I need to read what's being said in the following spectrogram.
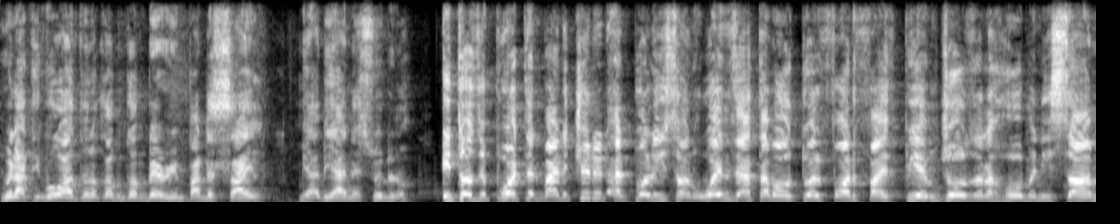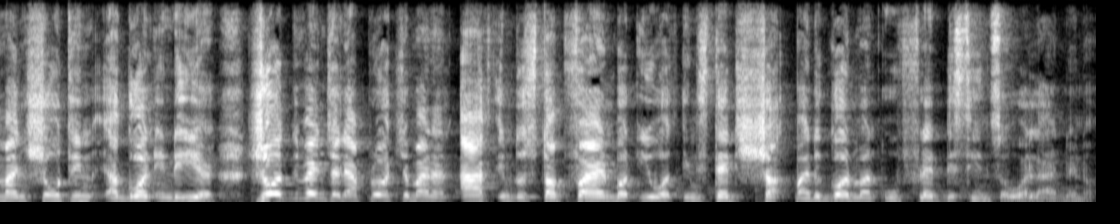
We not even want to come come bury him on the side. Me I be honest with you know. It was reported by the Trinidad police on Wednesday at about 12.45 p.m. Jones was at home and he saw a man shooting a gun in the air. Jones eventually approached the man and asked him to stop firing, but he was instead shot by the gunman who fled the scene. So well on, you know.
